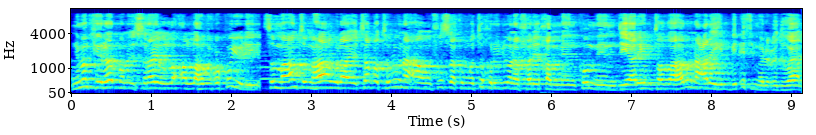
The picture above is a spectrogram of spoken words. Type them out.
nimankii reer banu israa'iil allah wuxuu ku yidhi uma antum haa'ulaa'i taqtuluuna anfusakum watukhrijuuna fariiqan minkum min diyaarihim tadaaharuuna calayhim bilismi walcudwaan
